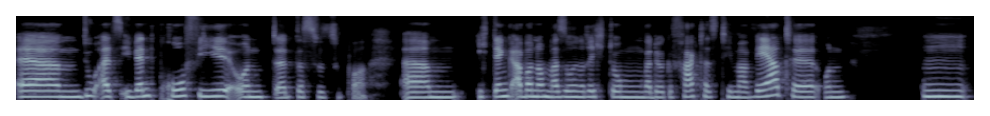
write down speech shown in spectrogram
Ähm, du als Event-Profi und äh, das wird super. Ähm, ich denke aber noch mal so in Richtung, weil du gefragt hast, Thema Werte und mh, mm,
